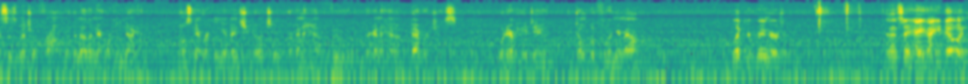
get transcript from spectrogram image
This is Mitchell From with another networking nugget. Most networking events you go to are going to have food. They're going to have beverages. Whatever you do, don't put food in your mouth. Lick your fingers, and then say, "Hey, how you doing?"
